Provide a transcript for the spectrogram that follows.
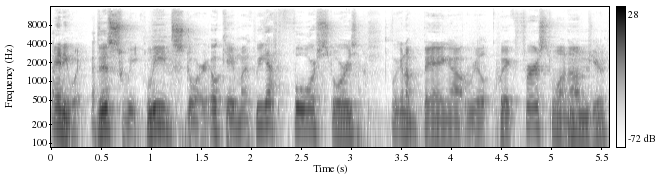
Anyway, this week lead story. Okay, Mike. We got four stories. We're gonna bang out real quick. First one up mm-hmm. here.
